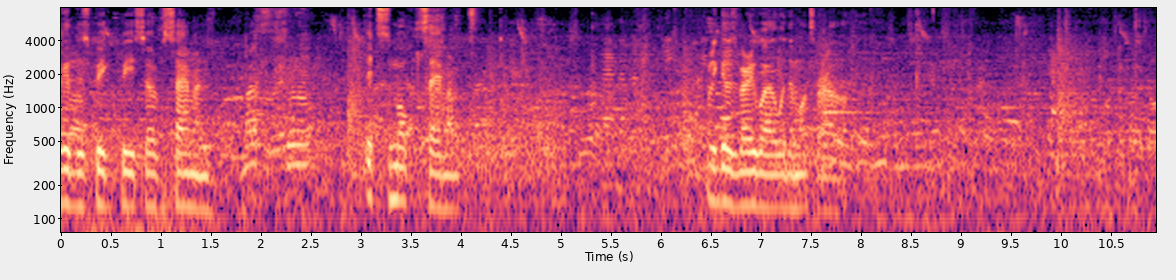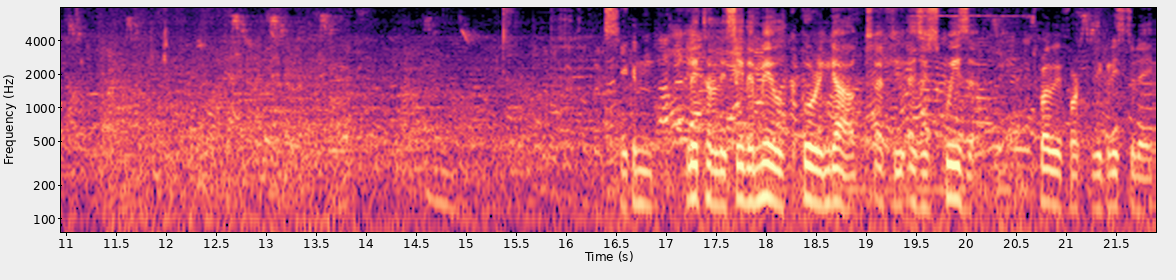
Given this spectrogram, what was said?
Look at this big piece of salmon. It's smoked salmon. It goes very well with the mozzarella. You can literally see the milk pouring out as you, as you squeeze it. It's probably 40 degrees today.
